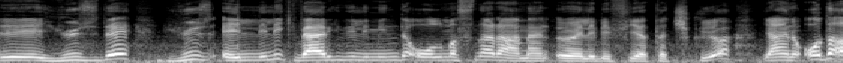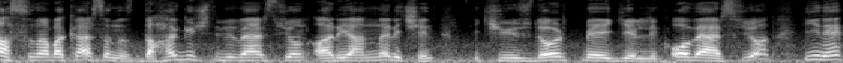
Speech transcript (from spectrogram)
e, %150'lik vergi diliminde olmasına rağmen öyle bir fiyata çıkıyor. Yani o da aslına bakarsanız daha güçlü bir versiyon arayanlar için 204 beygirlik o versiyon yine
